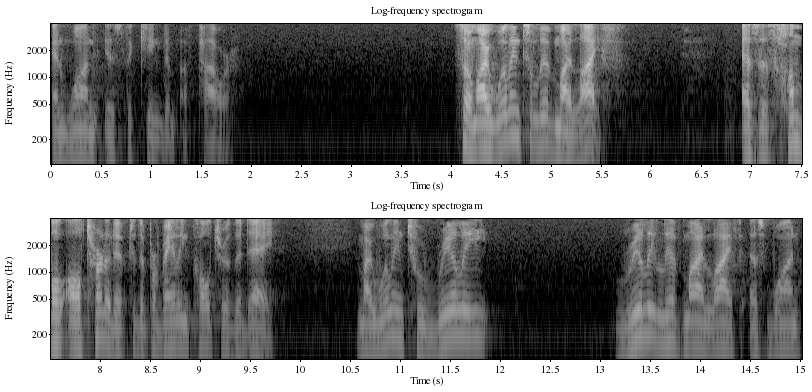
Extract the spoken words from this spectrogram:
and one is the kingdom of power. So, am I willing to live my life as this humble alternative to the prevailing culture of the day? Am I willing to really, really live my life as one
